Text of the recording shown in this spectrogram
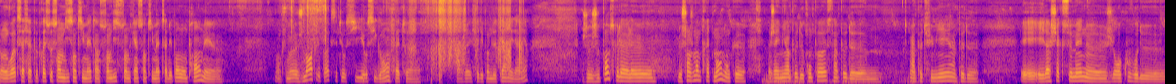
On voit que ça fait à peu près 70 cm, 70-75 cm, ça dépend où on prend, mais donc je me, me rappelais pas que c'était aussi, aussi grand en fait quand j'avais fait des pommes de terre l'année dernière je, pense que le, changement de traitement, donc euh, j'avais mis un peu de compost, un peu de, fumier, un peu de... Et, là chaque semaine euh, je le recouvre de,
